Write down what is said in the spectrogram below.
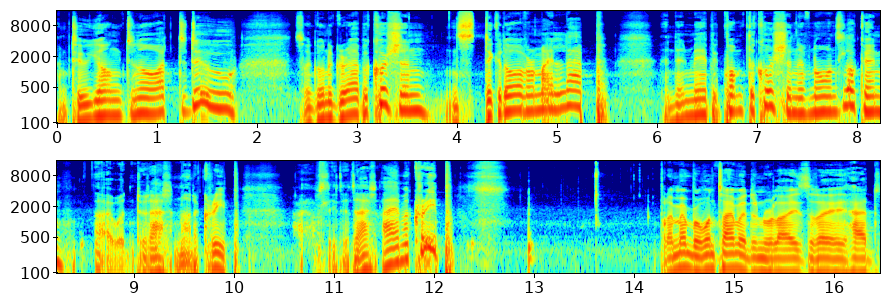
I'm too young to know what to do. So I'm going to grab a cushion and stick it over my lap and then maybe pump the cushion if no one's looking. I wouldn't do that. I'm not a creep. I obviously did that. I am a creep. But I remember one time I didn't realize that I had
